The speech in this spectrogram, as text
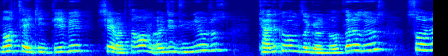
note taking diye bir şey var tamam mı? Önce dinliyoruz. Kendi kafamıza göre notlar alıyoruz. Sonra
